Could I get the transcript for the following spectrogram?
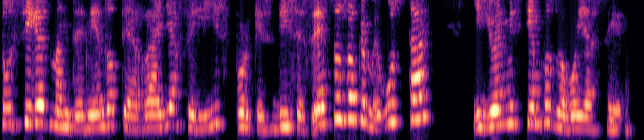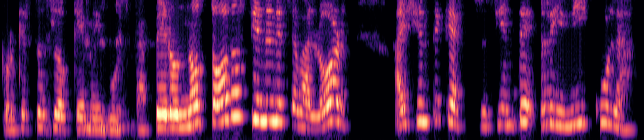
tú sigues manteniéndote a raya feliz porque dices, esto es lo que me gusta y yo en mis tiempos lo voy a hacer porque esto es lo que me gusta. Pero no todos tienen ese valor. Hay gente que hasta se siente ridícula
